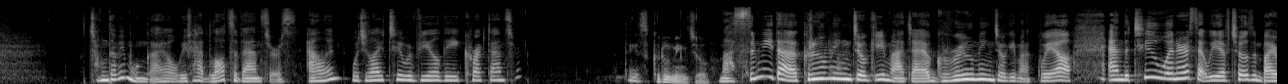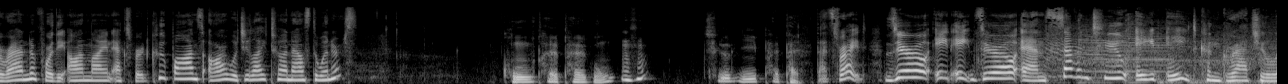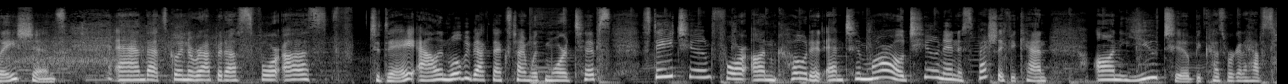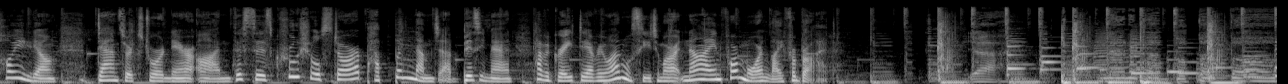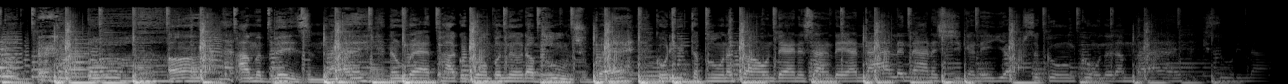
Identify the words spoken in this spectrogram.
정답이 뭔가요? We've had lots of answers. Alan, would you like to reveal the correct answer? I think it's grooming죠. 맞습니다. 그루밍족이 맞아요. 그루밍족이 맞고요. And the two winners that we have chosen by random for the online expert coupons are, would you like to announce the winners? 0880 7288. That's right. 0880 and 7288. Congratulations. And that's going to wrap it up for us today. Alan will be back next time with more tips. Stay tuned for Uncoded. And tomorrow, tune in, especially if you can, on YouTube because we're going to have Seo Il-young, dancer extraordinaire, on. This is Crucial Star, 바쁜 남자, busy man. Have a great day, everyone. We'll see you tomorrow at 9 for more Life Abroad. Yeah. 나는 바빠 바빠 바빠 바빠 uh, I'm a busy man 난 랩하고 돈 버느라 분주해 고리타분한 가운데는 상대 안 할래 나는 시간이 없어. 꿈꾸느라 말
